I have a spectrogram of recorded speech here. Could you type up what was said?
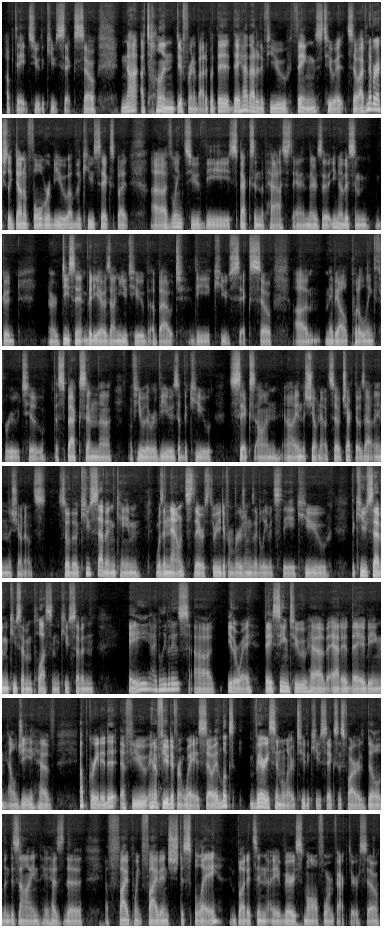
update to the Q6. So not a ton different about it, but they they have added a few things to it. So I've never actually done a full review of the Q6, but uh, I've linked to the specs in the past, and there's a you know there's some good or decent videos on YouTube about the Q6. So um, maybe I'll put a link through to the specs and the, a few of the reviews of the Q6 on uh, in the show notes. So check those out in the show notes. So the Q7 came was announced. There's three different versions. I believe it's the Q, the Q7, the Q7 Plus, and the Q7A. I believe it is. Uh, either way, they seem to have added, they being LG, have upgraded it a few in a few different ways. So it looks very similar to the Q6 as far as build and design. It has the a 5.5 inch display, but it's in a very small form factor. So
